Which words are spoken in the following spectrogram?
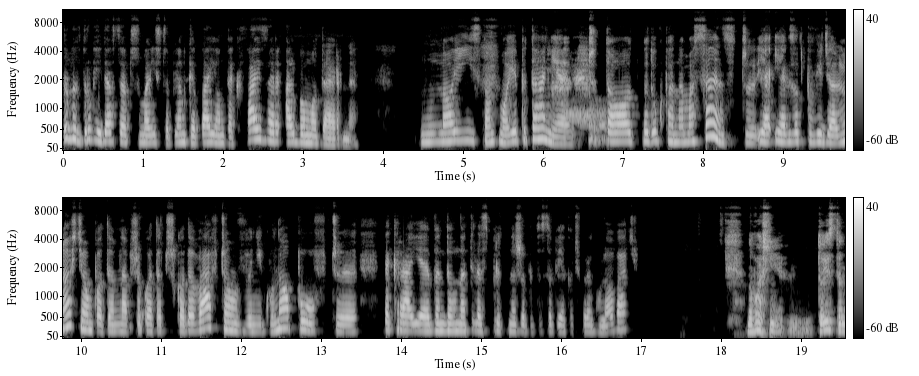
żeby w drugiej dawce otrzymali szczepionkę BioNTech Pfizer albo Moderny. No i stąd moje pytanie, czy to według Pana ma sens? Czy jak, jak z odpowiedzialnością potem na przykład odszkodowawczą w wyniku NOP-ów, czy te kraje będą na tyle sprytne, żeby to sobie jakoś uregulować? No właśnie, to jest ten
